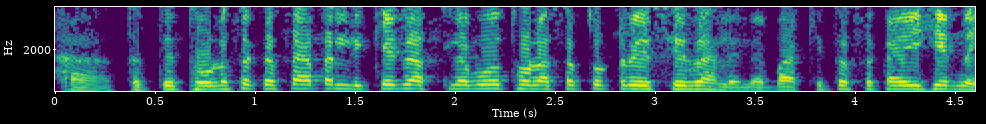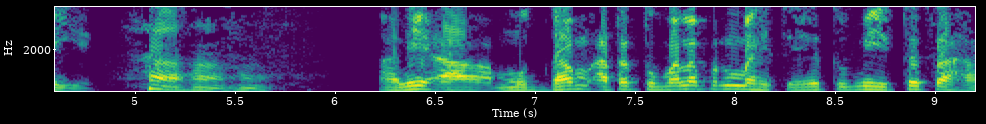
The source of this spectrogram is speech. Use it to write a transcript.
हा तर ते थोडस कसं आता लिकेज असल्यामुळे थोडासा तो ट्रेस हे झालेला आहे. बाकी तसं काही हे नाहीये. हा हा हा. आणि मुद्दाम आता तुम्हाला पण माहिती आहे तुम्ही इथंच आहात.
